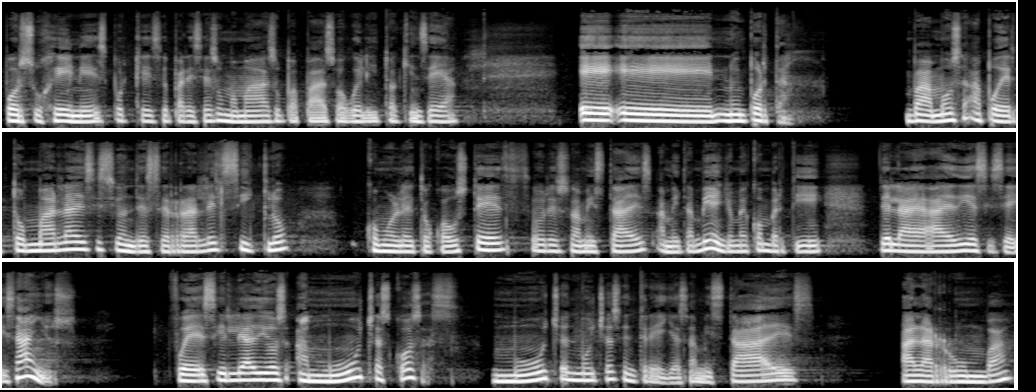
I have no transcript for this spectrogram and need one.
por sus genes, porque se parece a su mamá, a su papá, a su abuelito, a quien sea, eh, eh, no importa vamos a poder tomar la decisión de cerrarle el ciclo como le tocó a usted sobre sus amistades, a mí también. Yo me convertí de la edad de 16 años. Fue decirle adiós a muchas cosas, muchas, muchas, entre ellas amistades, a la rumba,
